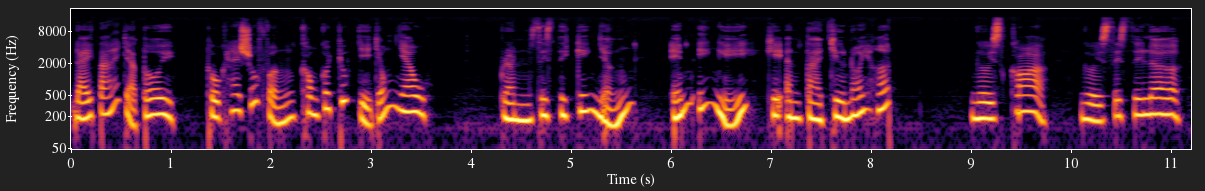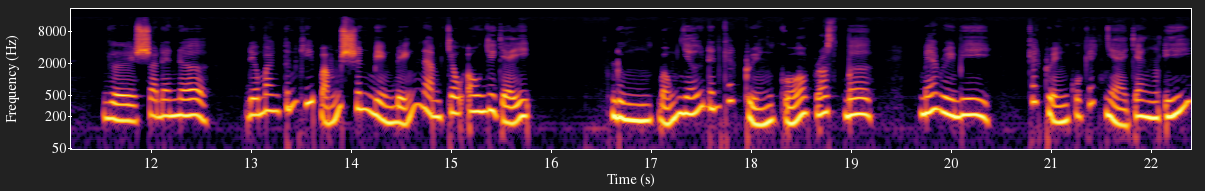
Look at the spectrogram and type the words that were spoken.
Đại tá và tôi thuộc hai số phận không có chút gì giống nhau. Francis kiên nhẫn, ém ý nghĩ khi anh ta chưa nói hết. Người Score, người Siciler, người Sardener đều mang tính khí bẩm sinh miền biển Nam châu Âu như vậy. Luân bỗng nhớ đến các truyện của Prosper, Mary Me, các truyện của các nhà văn Ý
